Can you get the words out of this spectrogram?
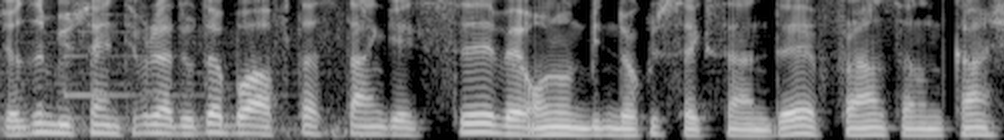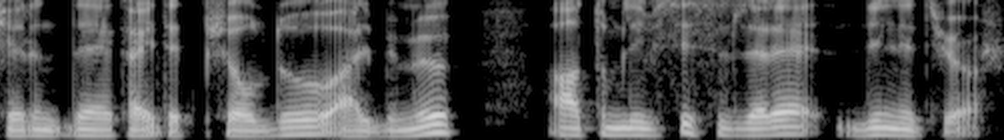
Cazın Büyüsü NTV Radyo'da bu hafta Stan Getzy ve onun 1980'de Fransa'nın Cannes şehrinde kaydetmiş olduğu albümü Autumn Leaves'i sizlere dinletiyor.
